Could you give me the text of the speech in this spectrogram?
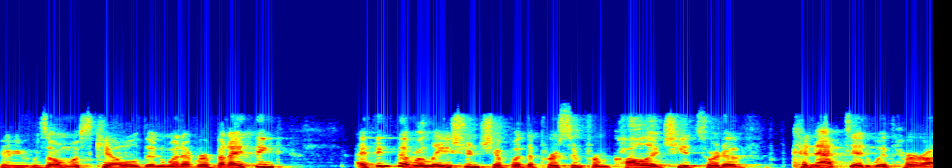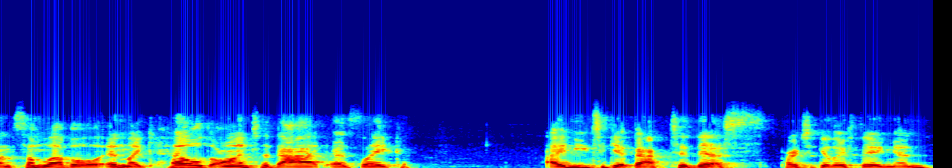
know, he was almost killed and whatever. But i think I think the relationship with the person from college, he had sort of connected with her on some level and like held on to that as like, I need to get back to this particular thing. And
